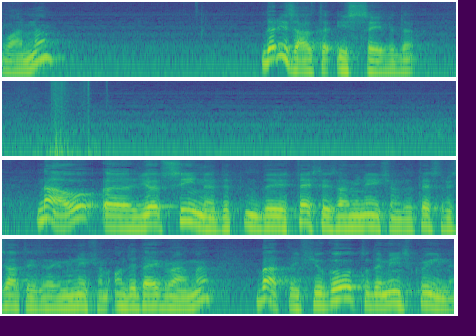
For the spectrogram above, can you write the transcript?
one. The result is saved. Now uh, you have seen the, the, test examination, the test result examination on the diagram, but if you go to the main screen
